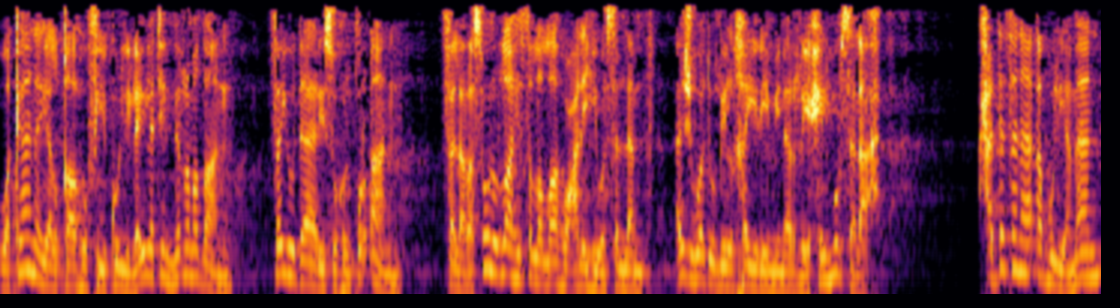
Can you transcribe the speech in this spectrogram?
وكان يلقاه في كل ليلة من رمضان فيدارسه القرآن فلرسول الله صلى الله عليه وسلم أجود بالخير من الريح المرسلة. حدثنا أبو اليمان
